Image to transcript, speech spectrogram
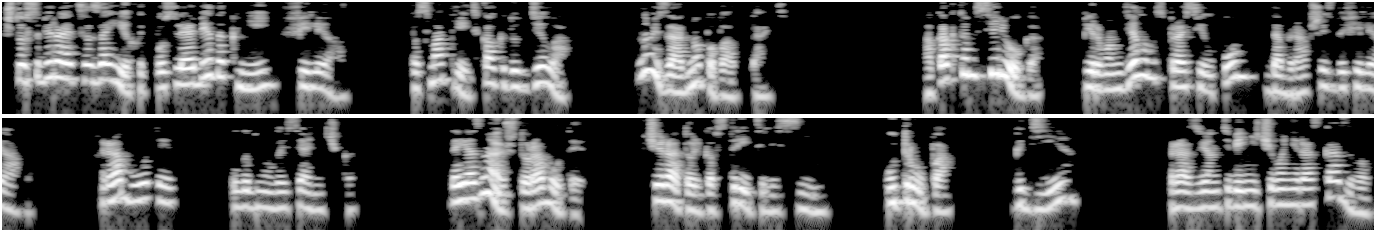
что собирается заехать после обеда к ней в филиал, посмотреть, как идут дела, ну и заодно поболтать. — А как там Серега? — первым делом спросил он, добравшись до филиала. — Работает, — улыбнулась Анечка. — Да я знаю, что работает. Вчера только встретились с ним. У трупа. — Где? Разве он тебе ничего не рассказывал?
